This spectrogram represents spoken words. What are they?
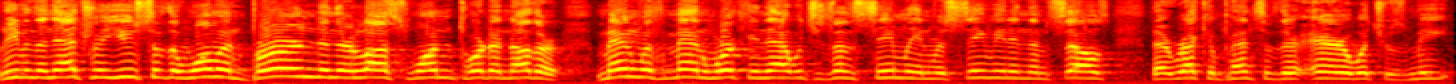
leaving the natural use of the woman, burned in their lust one toward another. Men with men working that which is unseemly, and receiving in themselves that recompense of their error which was meet.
